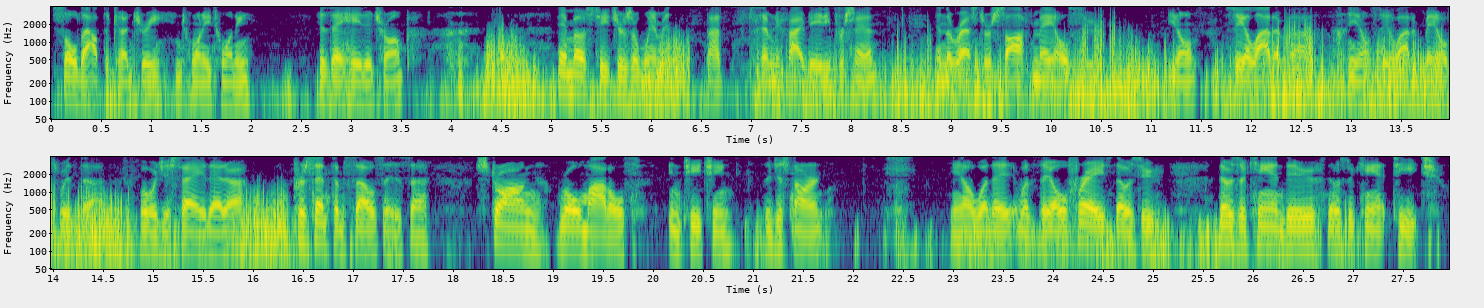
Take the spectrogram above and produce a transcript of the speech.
sold out the country in 2020 because they hated Trump. and most teachers are women, about 75 to 80 percent, and the rest are soft males who you don't see a lot of uh, you don't see a lot of males with uh, what would you say that uh, present themselves as uh, strong role models in teaching. They just aren't. You know what they what's the old phrase? Those who those who can do, those who can't teach.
